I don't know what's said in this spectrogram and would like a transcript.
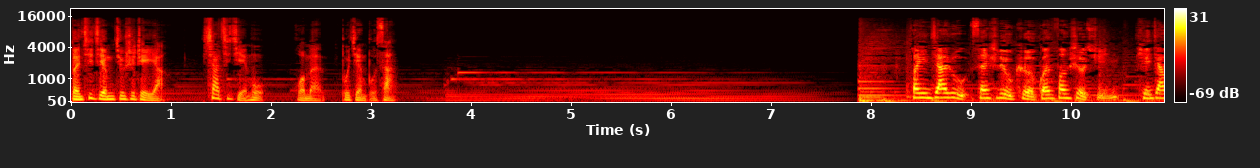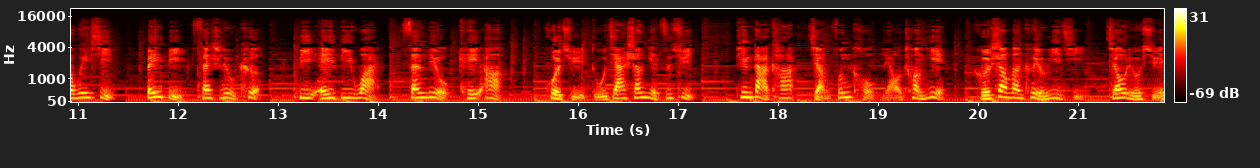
本期节目就是这样，下期节目我们不见不散。欢迎加入三十六课官方社群，添加微信 baby 三十六课 b a b y 三六 k r，获取独家商业资讯，听大咖讲风口，聊创业，和上万课友一起交流学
